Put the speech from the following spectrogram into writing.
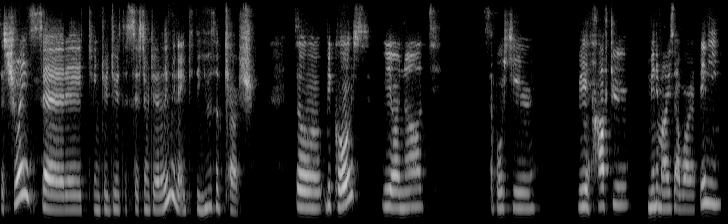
The shrine said it introduced a system to eliminate the use of cash. So because we are not supposed to, we have to minimize our any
